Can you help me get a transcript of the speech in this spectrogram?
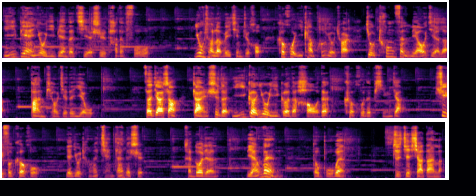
一遍又一遍的解释她的服务。用上了微信之后，客户一看朋友圈，就充分了解了半票姐的业务。再加上展示的一个又一个的好的客户的评价，说服客户也就成了简单的事。很多人连问都不问，直接下单了。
